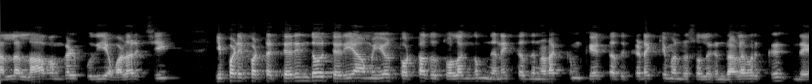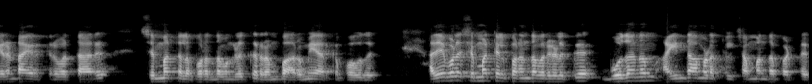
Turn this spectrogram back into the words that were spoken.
நல்ல லாபங்கள் புதிய வளர்ச்சி இப்படிப்பட்ட தெரிந்தோ தெரியாமையோ தொட்டது துலங்கும் நினைத்தது நடக்கும் கேட்டது கிடைக்கும் என்று சொல்லுகின்ற அளவிற்கு இந்த இரண்டாயிரத்தி இருபத்தாறு சிம்மத்துல பிறந்தவங்களுக்கு ரொம்ப அருமையா இருக்க போகுது. அதே போல சிம்மத்தில் பிறந்தவர்களுக்கு புதனும் ஐந்தாம் இடத்தில் சம்பந்தப்பட்டு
